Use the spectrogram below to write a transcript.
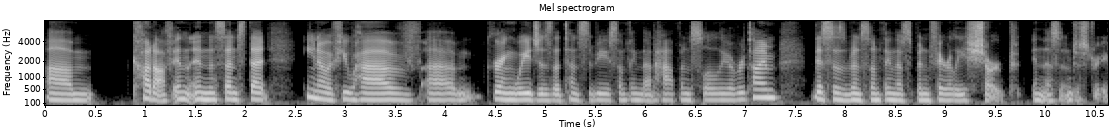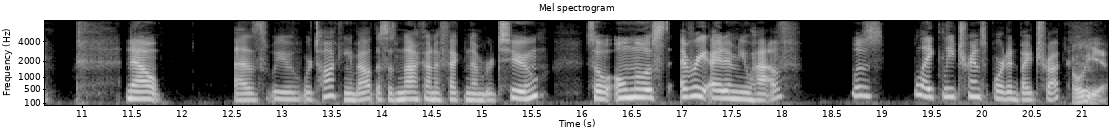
um, cutoff in in the sense that you know if you have um, growing wages, that tends to be something that happens slowly over time. This has been something that's been fairly sharp in this industry. Now, as we were talking about, this is knock on effect number two. So almost every item you have was likely transported by truck, Oh yeah.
